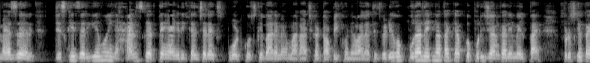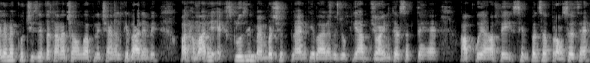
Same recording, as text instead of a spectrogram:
मेजर जिसके ज़रिए वो इनहेंस करते हैं एग्रीकल्चर एक्सपोर्ट को, उसके बारे में हमारा आज का टॉपिक होने वाला है। तो इस वीडियो को पूरा देखना ताकि आपको पूरी जानकारी मिल पाए। पर उसके पहले मैं कुछ चीज़ें बताना चाहूँगा अपने चैनल के बारे में और हमारे एक्सक्लूसिव मेंबरशिप प्लान के बारे में, जो कि आप ज्वाइन कर सकते हैं। आपको यहाँ पे सिंपल सा प्रोसेस है।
